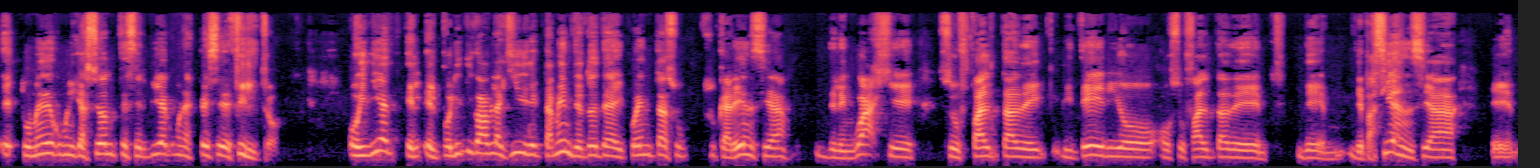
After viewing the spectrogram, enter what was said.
eh, tu, medio de comunicación te servía como una especie de filtro. Hoy día el, político habla aquí directamente, entonces te das cuenta su, su carencia, de lenguaje, su falta de criterio o su falta de, paciencia. Eh,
